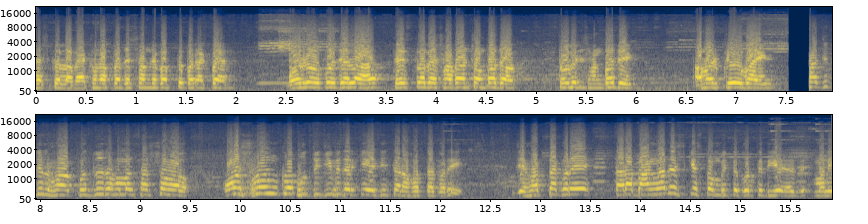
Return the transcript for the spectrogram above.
শেষ করলাম। এখন আপনাদের সামনে বক্তব্য রাখবেন বড় উপজেলা প্রেস ক্লাবের সাধারণ সম্পাদক, প্রবীণ সাংবাদিক, আমার প্রিয় ভাই সাজিদুল হক, ফজলুর রহমান স্যার সহ অসংখ্য বুদ্ধিজীবীদেরকে এদিন তারা হত্যা করে। যে হত্যা করে তারা বাংলাদেশকে স্তম্ভিত করতে দিয়ে মানে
